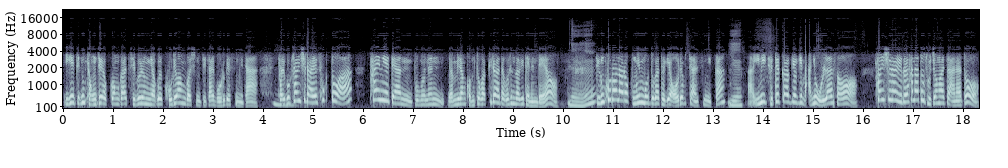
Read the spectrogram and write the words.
이게 지금 경제 여건과 지불 능력을 고려한 것인지 잘 모르겠습니다. 결국 현실화의 속도와 타이밍에 대한 부분은 면밀한 검토가 필요하다고 생각이 되는데요. 네. 지금 코로나로 국민 모두가 되게 어렵지 않습니까? 예. 아, 이미 주택 가격이 많이 올라서 현실화율을 하나도 조정하지 않아도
